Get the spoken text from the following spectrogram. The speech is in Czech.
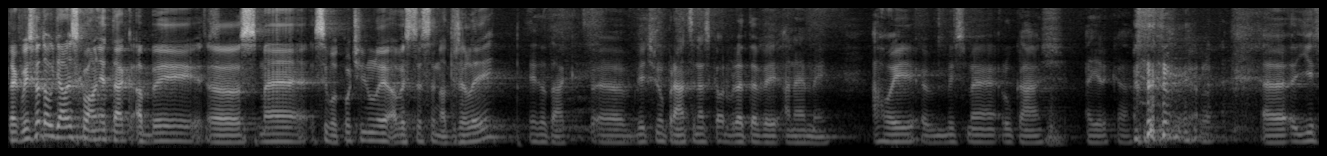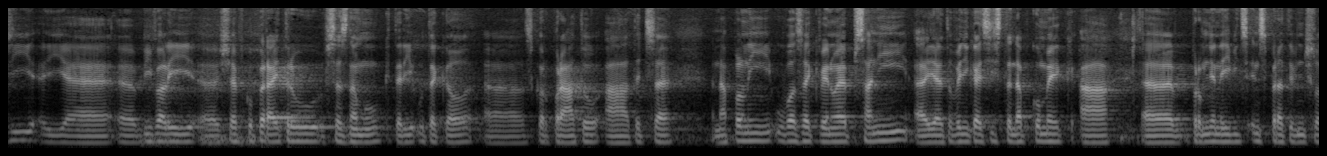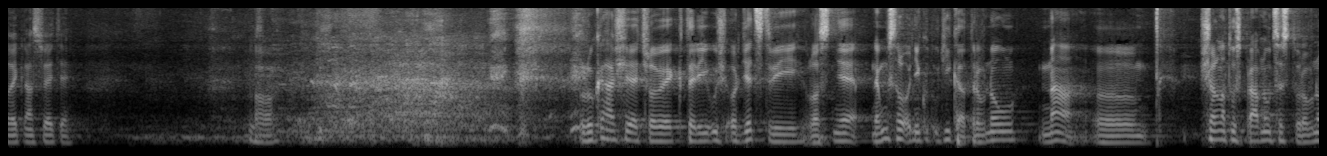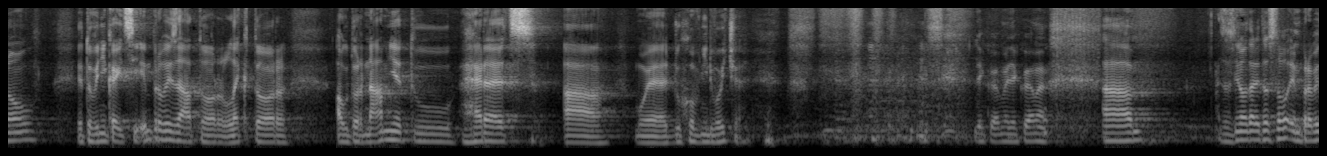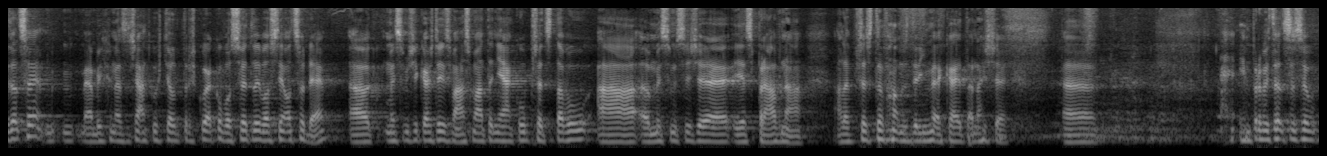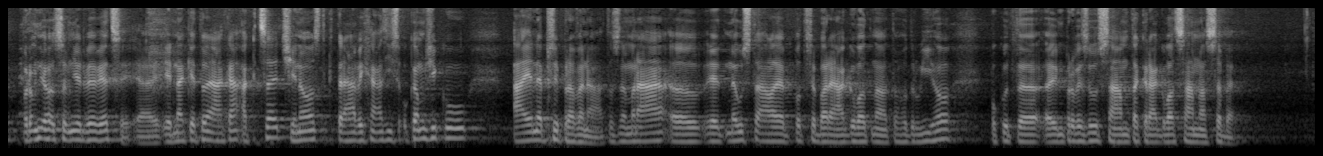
Tak my jsme to udělali schválně tak, aby uh, jsme si odpočinuli a vy jste se nadřeli. Je to tak. Eh, Většinou práce dneska odvedete vy a ne my. Ahoj, eh, my jsme Lukáš a Jirka. Eh, Jiří je bývalý šéf copywriterů v Seznamu, který utekl eh, z korporátu a teď se na plný úvazek věnuje psaní. Je to vynikající stand-up komik a eh, pro mě nejvíc inspirativní člověk na světě. No. Lukáš je člověk, který už od dětství vlastně nemusel od někud utíkat. Rovnou na, uh, šel na tu správnou cestu rovnou. Je to vynikající improvizátor, lektor, autor námětů, herec a moje duchovní dvojče. Děkujeme, děkujeme. A zaznělo tady to slovo improvizace. Já bych na začátku chtěl trošku jako osvětlit vlastně, o co jde. Myslím, že každý z vás máte nějakou představu a e, myslím si, že je správná, ale přesto vám sdělíme, jaká je ta naše. Eh, Improvizace jsou pro mě osobně dvě věci. Eh, Jednak je to nějaká akce, činnost, která vychází z okamžiku a je nepřipravená. To znamená, je neustále potřeba reagovat na toho druhého. Pokud improvizuju sám, tak reagovat sám na sebe.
